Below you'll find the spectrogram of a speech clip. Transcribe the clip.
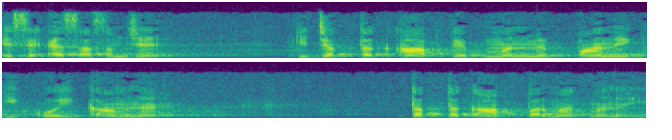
इसे ऐसा समझें कि जब तक आपके मन में पाने की कोई कामना है, तब तक आप परमात्मा नहीं।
